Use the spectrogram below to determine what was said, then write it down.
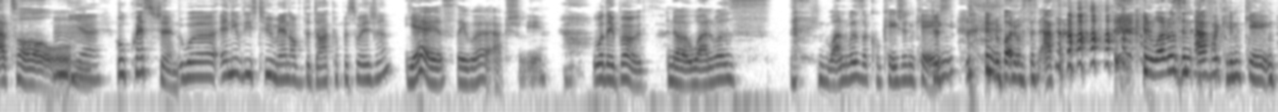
at all. Mm. Yeah. Who question? Were any of these two men of the darker persuasion? Yes, they were actually. Were they both? No, one was one was a Caucasian king, Just- and one was an Af- and one was an African king.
